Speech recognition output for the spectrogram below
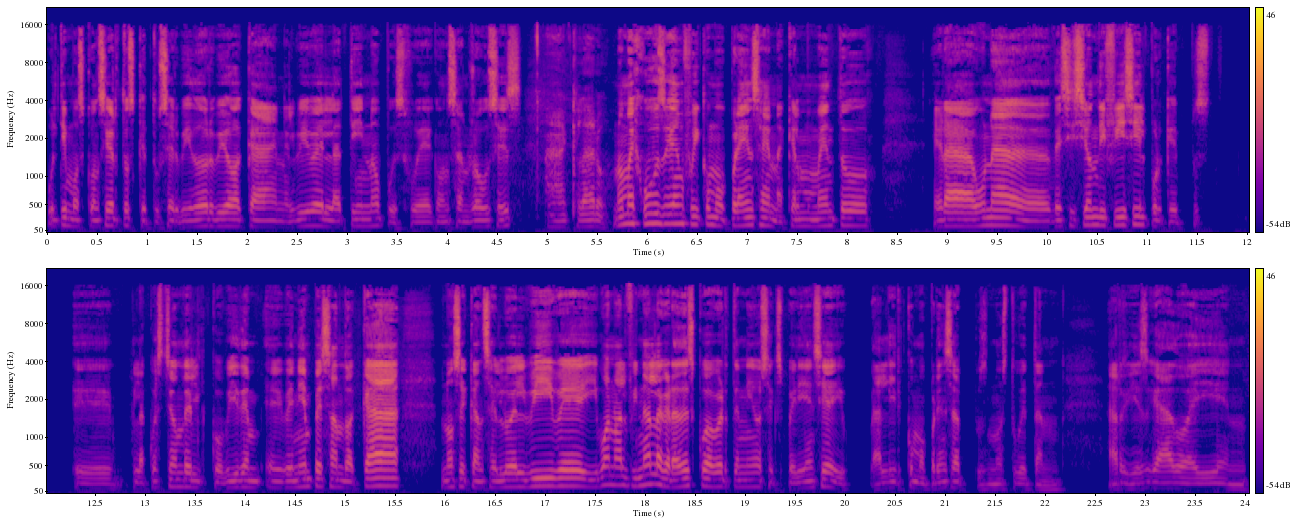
últimos conciertos que tu servidor vio acá en el Vive Latino pues fue Guns N' Roses. Ah, claro. No me juzguen, fui como prensa en aquel momento. Era una decisión difícil porque pues eh, la cuestión del COVID em- eh, venía empezando acá, no se canceló el Vive y bueno, al final agradezco haber tenido esa experiencia y al ir como prensa pues no estuve tan arriesgado ahí en,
